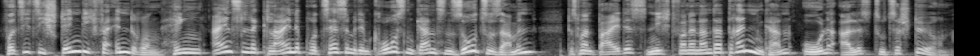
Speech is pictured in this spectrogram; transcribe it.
vollzieht sich ständig Veränderung, hängen einzelne kleine Prozesse mit dem großen Ganzen so zusammen, dass man beides nicht voneinander trennen kann, ohne alles zu zerstören.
